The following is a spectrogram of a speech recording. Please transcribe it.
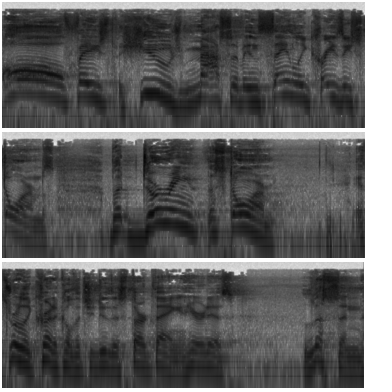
all faced huge, massive, insanely crazy storms. But during the storm, it's really critical that you do this third thing. And here it is listen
